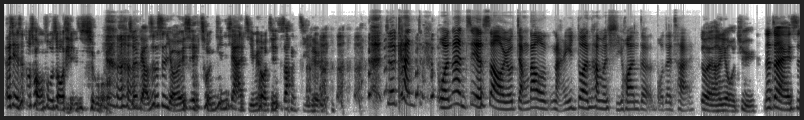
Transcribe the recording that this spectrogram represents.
而且是不重复收听数，哦，所以表示是有一些纯听下集没有听上集的人，就看文案介绍有讲到哪一段他们喜欢的，我在猜。对，很有趣。那再来是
